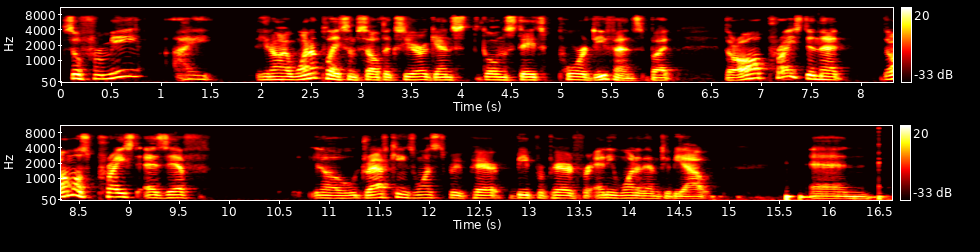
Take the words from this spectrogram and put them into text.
So for me, I you know I want to play some Celtics here against Golden State's poor defense, but they're all priced in that they're almost priced as if you know DraftKings wants to prepare be prepared for any one of them to be out, and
